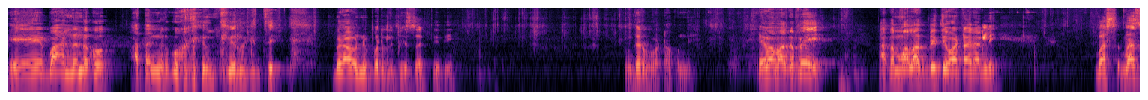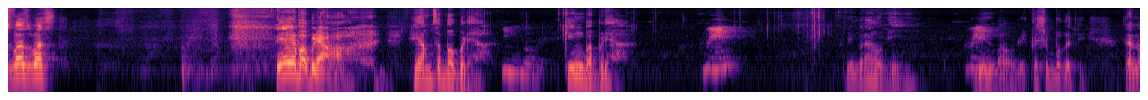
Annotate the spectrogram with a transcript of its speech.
हे भांडणं नको. आता नको किती ब्राऊनी परत फिसकते ती. गरबा टाकून दे. ए बाबा गपे आता मलाच भीती वाटायला लागली. बस बस बस बस. हे बबड्या. हे आमचा बबड्या. किंग बबडे किंग बबड्या. आणि ब्राउनी क्वीन बावडी कशी बघती? त्यांना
